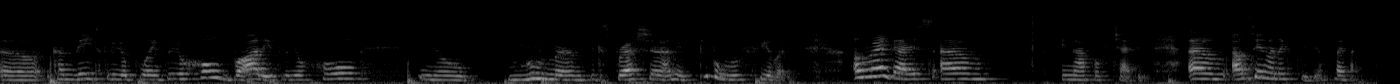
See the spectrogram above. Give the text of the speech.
uh, conveyed through your playing, through your whole body, through your whole, you know, movements, expression. I mean, people will feel it. All right, guys. Um, enough of chatting. Um, I'll see you in my next video. Bye bye.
